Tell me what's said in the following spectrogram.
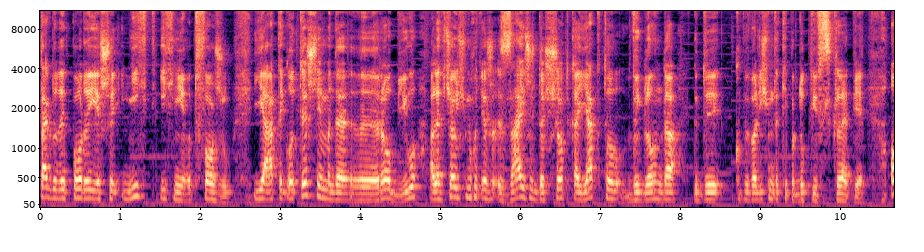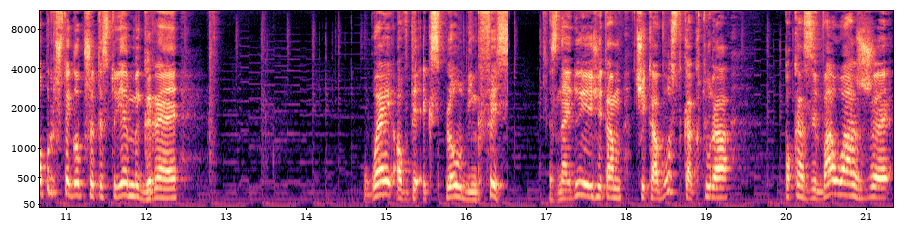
tak do tej pory jeszcze nikt ich nie otworzył. Ja tego też nie będę e, robił, ale chcieliśmy chociaż zajrzeć do środka, jak to wygląda, gdy kupywaliśmy takie produkty w sklepie. Oprócz tego przetestujemy grę Way of the Exploding Fist. Znajduje się tam ciekawostka, która pokazywała, że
